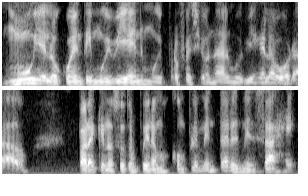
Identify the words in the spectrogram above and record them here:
muy elocuente y muy bien, muy profesional, muy bien elaborado para que nosotros pudiéramos complementar el mensaje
